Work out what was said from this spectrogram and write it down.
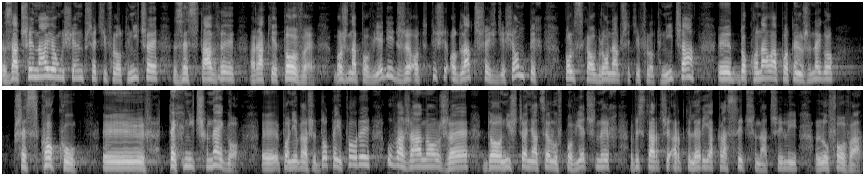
zaczynają się przeciwlotnicze zestawy rakietowe. Można powiedzieć, że od, od lat 60. polska obrona przeciwlotnicza y, dokonała potężnego przeskoku y, technicznego, ponieważ do tej pory uważano, że do niszczenia celów powietrznych wystarczy artyleria klasyczna, czyli lufowa.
